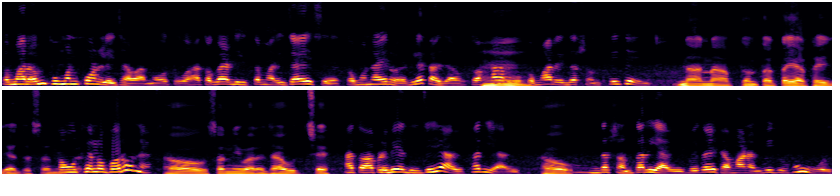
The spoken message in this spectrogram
તો મારે અમથું મને કોણ લઈ જવાનું હતું? આ તો ગાડી તમારી જાય છે તો મને આયરો એટલે લેતા જાવ તો સારું તો મારે દર્શન થઈ જાય ને. ના ના તંતર તાર તૈયાર થઈ જાજો તો હું થેલો ભરું ને? હવ શનિવારે જવું જ છે. હા તો આપણે બે દી જઈ આવી ફરી આવી. હવ. દર્શન કરી આવી ભાઈ ગઈઠા માણસ બીજું શું હોય?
